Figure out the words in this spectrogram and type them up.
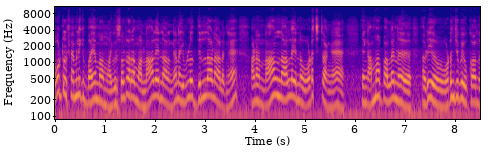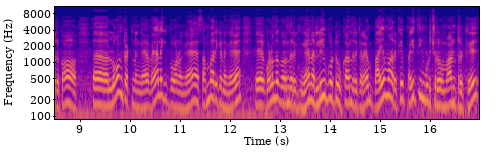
டோட்டல் ஃபேமிலிக்கு பயமாமா இவர் சொல்கிறாராம்மா நாலே நாளுங்க நான் இவ்வளோ தில்லான ஆளுங்க ஆனால் நாலு நாளில் என்னை உடச்சிட்டாங்க. எங்கள் அம்மா அப்பாலாம் என்ன அப்படியே உடஞ்சி போய் உட்காந்துருக்கோம் லோன் கட்டணுங்க வேலைக்கு போகணுங்க சம்பாதிக்கணுங்க குழந்தை பிறந்திருக்குங்க நான் லீவ் போட்டு உட்காந்துருக்கிறேன் பயமாக இருக்குது பைத்தியம் முடிச்சிருவோமான் இருக்கு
